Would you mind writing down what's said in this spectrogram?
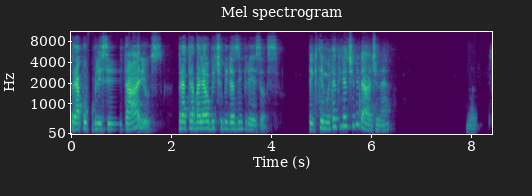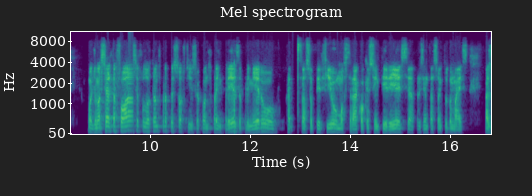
para publicitários para trabalhar o B2B das empresas. Tem que ter muita criatividade, né? É. Bom, de uma certa forma, você falou tanto para a pessoa física quanto para a empresa, primeiro cadastrar seu perfil, mostrar qual é o seu interesse, a apresentação e tudo mais. Mas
